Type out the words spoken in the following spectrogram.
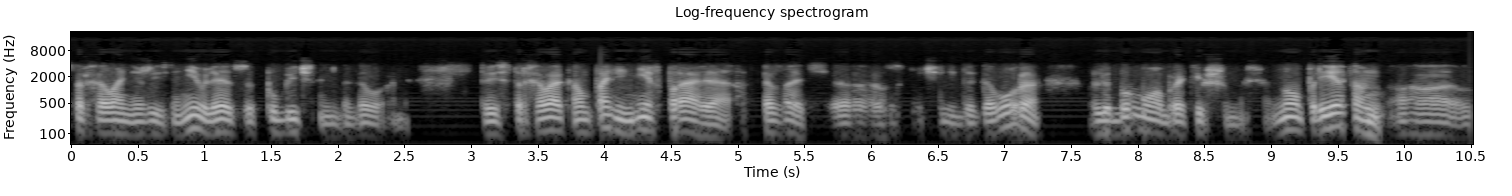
страхование жизни, они являются публичными договорами. То есть страховая компания не вправе отказать э, заключении договора любому обратившемуся. Но при этом э,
